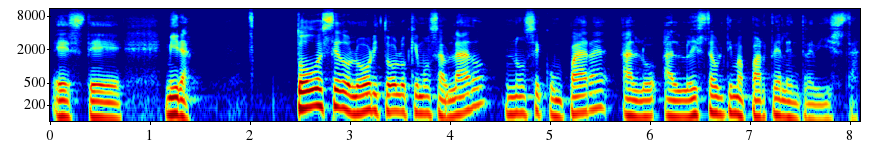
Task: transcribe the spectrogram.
este, mira, todo este dolor y todo lo que hemos hablado no se compara a, lo, a esta última parte de la entrevista.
